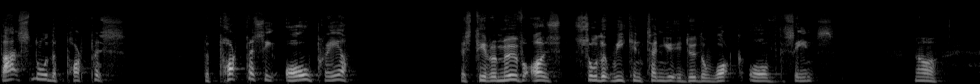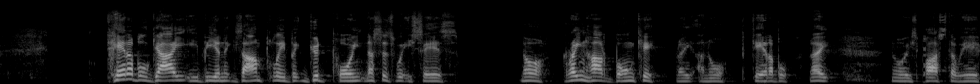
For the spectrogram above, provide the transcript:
that's not the purpose. The purpose of all prayer is to remove us so that we continue to do the work of the saints. No. Terrible guy, he'd be an example, but good point. This is what he says. No, Reinhard Bonnke, right, I know, terrible, right? No, he's passed away.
